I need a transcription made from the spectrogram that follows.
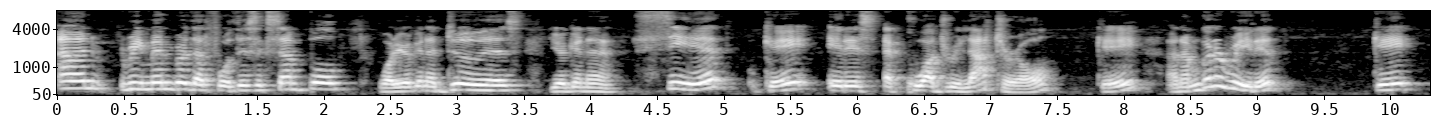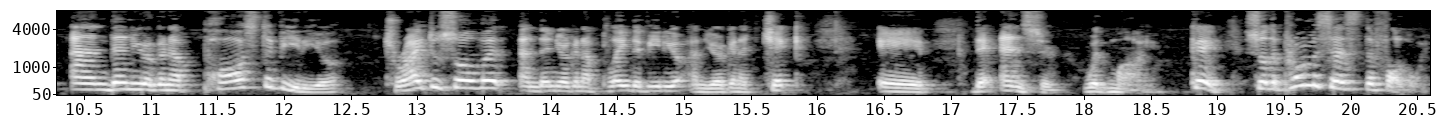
And remember that for this example, what you're gonna do is you're gonna see it, okay? It is a quadrilateral, okay? And I'm gonna read it, okay? And then you're gonna pause the video, try to solve it, and then you're gonna play the video and you're gonna check uh, the answer with mine. Okay, so the problem says the following.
